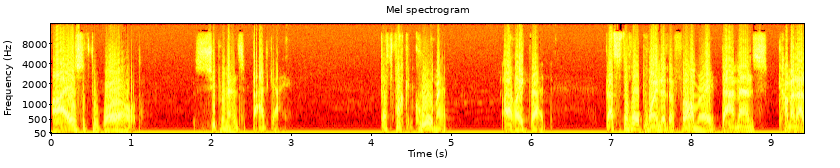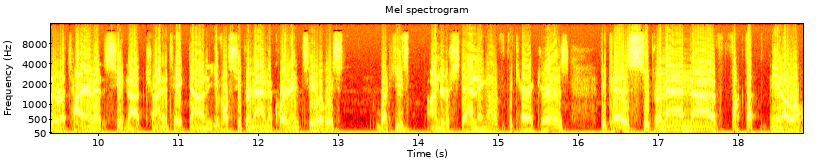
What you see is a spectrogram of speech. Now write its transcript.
eyes of the world, Superman's a bad guy. That's fucking cool, man. I like that. That's the whole point of the film, right? Batman's coming out of retirement, suiting up, trying to take down evil Superman, according to at least what he's understanding of the character is, because Superman uh, fucked up, you know,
